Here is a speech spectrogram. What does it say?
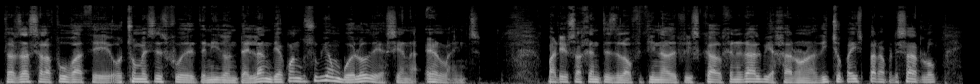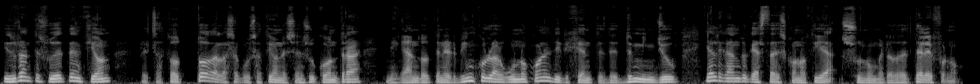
Tras darse a la fuga hace ocho meses, fue detenido en Tailandia cuando subió a un vuelo de Asiana Airlines. Varios agentes de la oficina del fiscal general viajaron a dicho país para apresarlo y durante su detención rechazó todas las acusaciones en su contra, negando tener vínculo alguno con el dirigente de Minju y alegando que hasta desconocía su número de teléfono.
